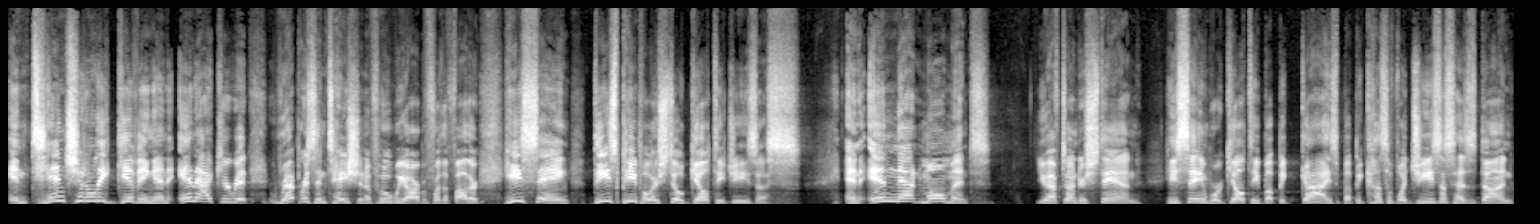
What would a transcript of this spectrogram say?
intentionally giving an inaccurate representation of who we are before the Father. He's saying, These people are still guilty, Jesus. And in that moment, you have to understand, he's saying we're guilty, but be, guys, but because of what Jesus has done,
